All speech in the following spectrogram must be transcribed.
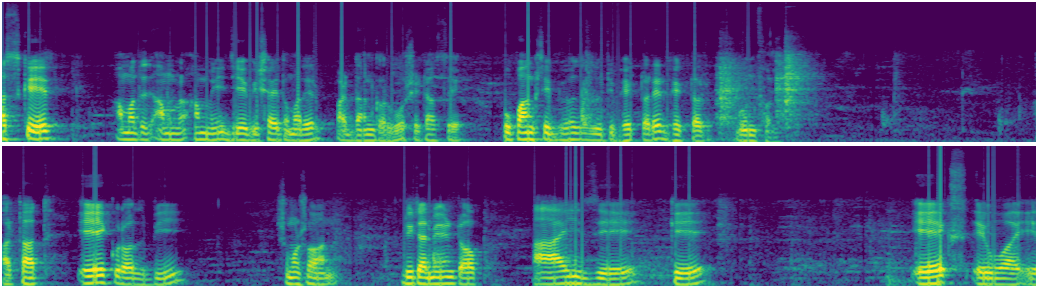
আজকের আমাদের আমি যে বিষয়ে তোমাদের পাঠদান করব, সেটা হচ্ছে উপাংশে বিভাজিত দুটি ভেক্টরের ভেক্টর গুণফল। অর্থাৎ এ ক্রস বি সমান determinant of I J K X A Y A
